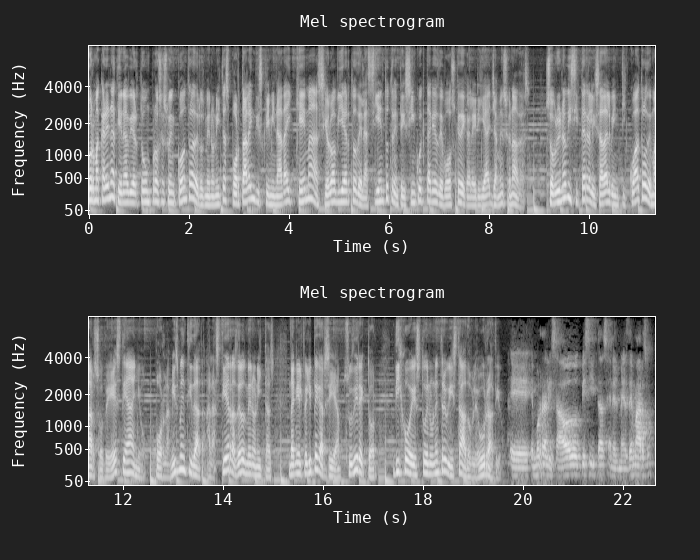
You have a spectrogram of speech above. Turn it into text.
Cormacarena tiene abierto un proceso en contra de los menonitas por tala indiscriminada y quema a cielo abierto de las 135 hectáreas de bosque de galería ya mencionadas. Sobre una visita realizada el 24 de marzo de este año por la misma entidad a las tierras de los menonitas, Daniel Felipe García, su director, dijo esto en una entrevista a W Radio. Eh, hemos realizado dos visitas en el mes de marzo,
